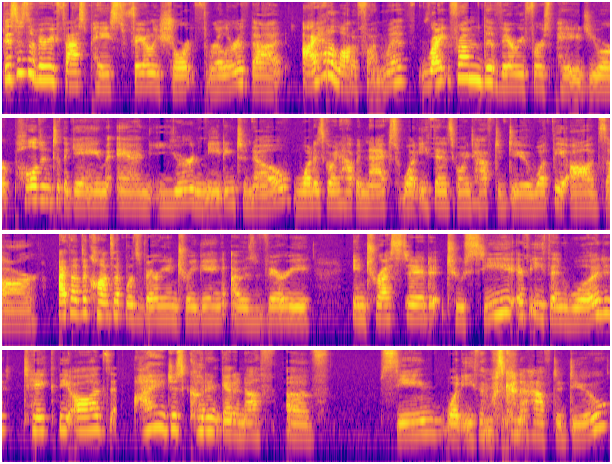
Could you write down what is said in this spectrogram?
This is a very fast-paced, fairly short thriller that I had a lot of fun with. Right from the very first page, you're pulled into the game and you're needing to know what is going to happen next, what Ethan is going to have to do, what the odds are. I thought the concept was very intriguing. I was very interested to see if Ethan would take the odds. I just couldn't get enough of seeing what Ethan was going to have to do.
